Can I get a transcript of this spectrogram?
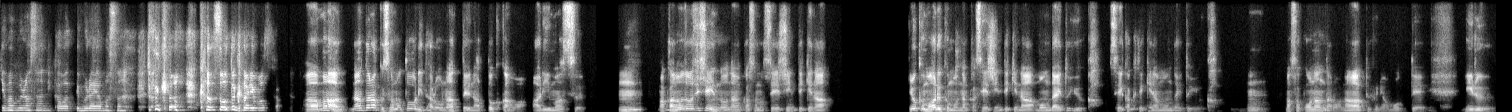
山村さんに代わって村山さんなんか感想とかありますか？あまあなんとなくその通りだろうなっていう納得感はあります。うん。まあ、彼女自身のなんかその精神的な良くも悪くもなんか精神的な問題というか性格的な問題というか、うん。まあ、そこなんだろうなというふうには思っている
